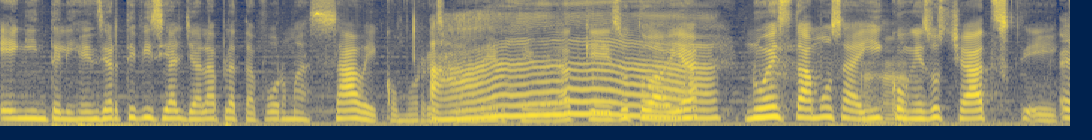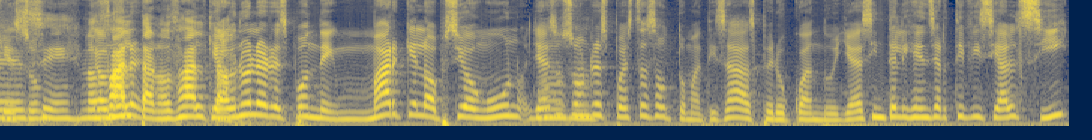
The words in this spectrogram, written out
En inteligencia artificial ya la plataforma sabe cómo responderte, ¿verdad? Que eso todavía ah. no estamos ahí con esos chats que, eh, son... Sí, nos falta, nos falta. Que a uno le responden, marque la opción uno. Ya eso son respuestas automatizadas, pero cuando ya es inteligencia artificial, sí,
